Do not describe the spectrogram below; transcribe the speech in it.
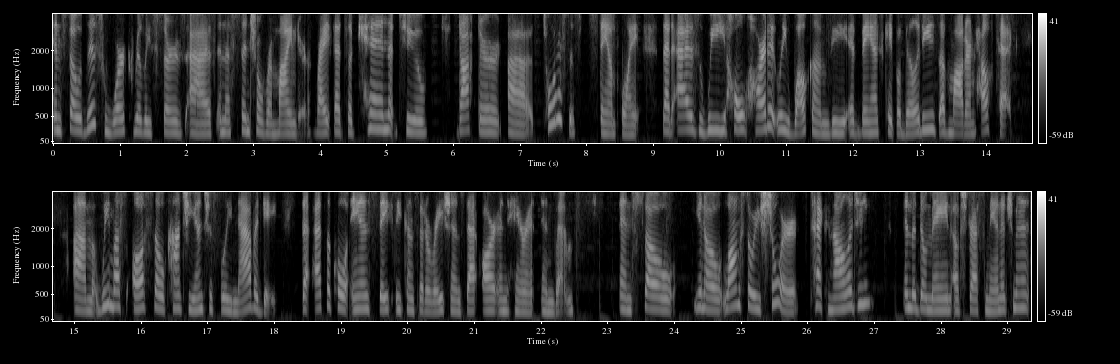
And so this work really serves as an essential reminder, right? That's akin to Dr. Uh, Torous's standpoint that as we wholeheartedly welcome the advanced capabilities of modern health tech, um, we must also conscientiously navigate the ethical and safety considerations that are inherent in them. And so, you know, long story short, technology in the domain of stress management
